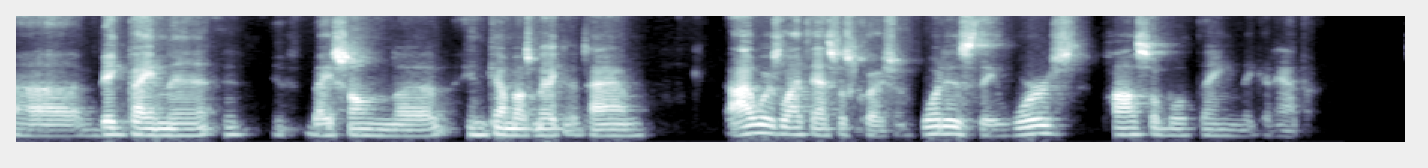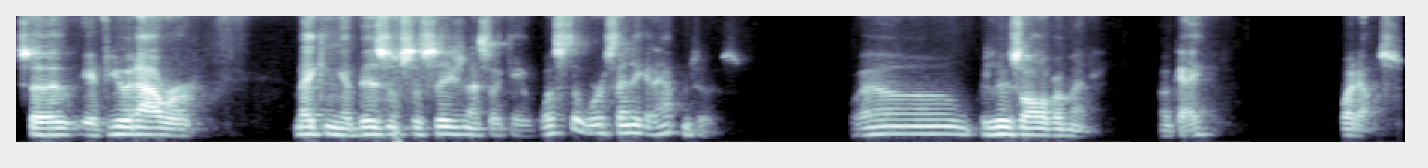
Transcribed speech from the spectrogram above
uh, big payment based on the income I was making at the time. I always like to ask this question: What is the worst possible thing that could happen? So if you and I were making a business decision, I said, okay, what's the worst thing that can happen to us? Well, we lose all of our money. Okay. What else?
